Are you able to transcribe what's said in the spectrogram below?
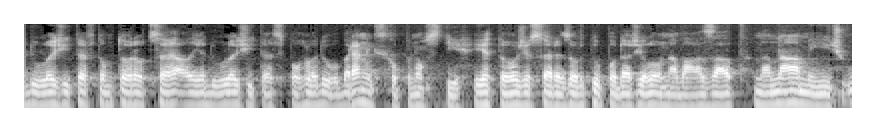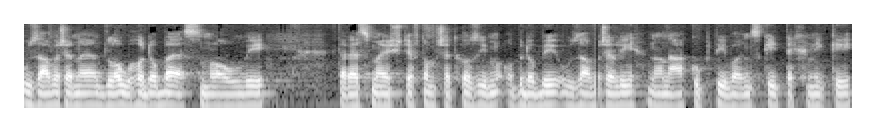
důležité v tomto roce, ale je důležité z pohledu obrany schopnosti, je to, že se rezortu podařilo navázat na námi již uzavřené dlouhodobé smlouvy, které jsme ještě v tom předchozím období uzavřeli na nákup té vojenské techniky,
